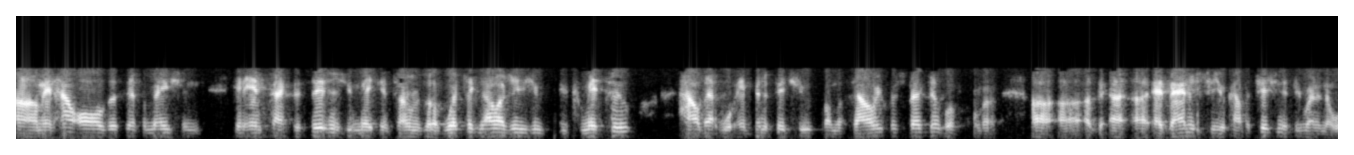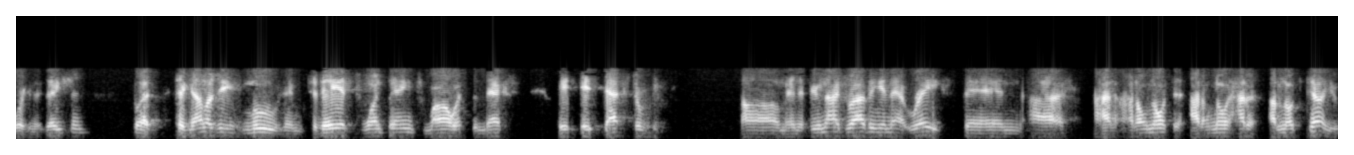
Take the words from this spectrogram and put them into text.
um, and how all this information can impact decisions you make in terms of what technologies you, you commit to, how that will benefit you from a salary perspective or from a, uh, advantage to your competition if you're running an organization. But technology moves, and today it's one thing, tomorrow it's the next. It, it that's the race. Um, and if you're not driving in that race, then I, I I don't know what to, I don't know how to I don't know what to tell you.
